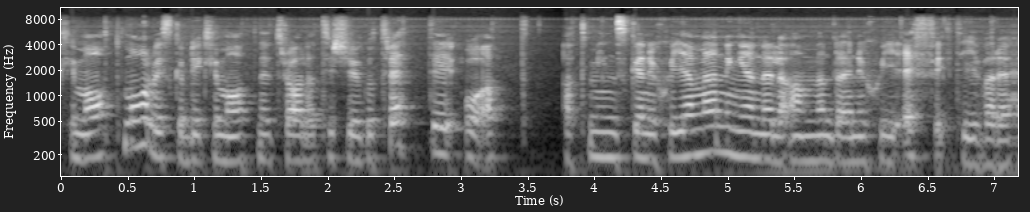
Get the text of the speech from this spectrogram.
klimatmål. Vi ska bli klimatneutrala till 2030 och att, att minska energianvändningen eller använda energi effektivare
